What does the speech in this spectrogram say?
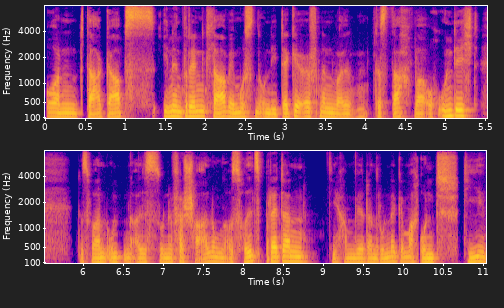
Und da gab's innen drin, klar, wir mussten um die Decke öffnen, weil das Dach war auch undicht. Das waren unten alles so eine Verschalung aus Holzbrettern, die haben wir dann runtergemacht und die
